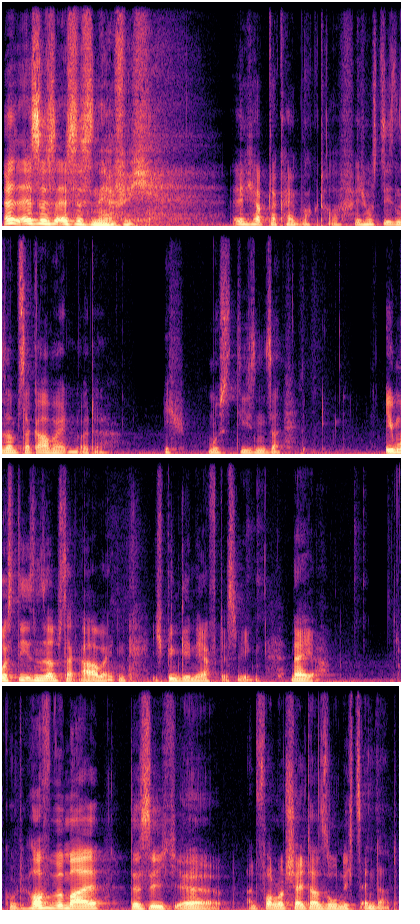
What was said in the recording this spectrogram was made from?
Es, es, ist, es ist nervig. Ich habe da keinen Bock drauf. Ich muss diesen Samstag arbeiten, Leute. Ich muss diesen Sa Ich muss diesen Samstag arbeiten. Ich bin genervt deswegen. Naja. Gut, hoffen wir mal, dass sich äh, an Fallout Shelter so nichts ändert.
